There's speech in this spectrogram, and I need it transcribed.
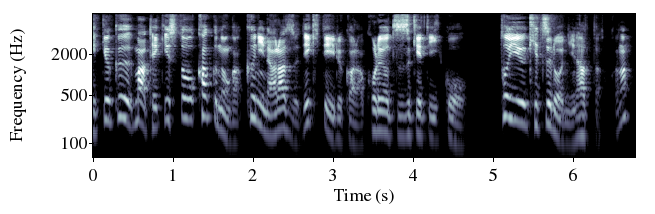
結局、まあテキストを書くのが苦にならずできているからこれを続けていこうという結論になったのかな。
